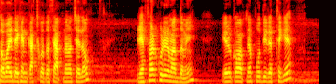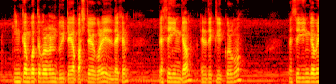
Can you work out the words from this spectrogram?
সবাই দেখেন কাজ করতেছে, আপনারা চাইলেও রেফার কোডের মাধ্যমে এরকম আপনার প্রতিটার থেকে ইনকাম করতে পারবেন, দুই টাকা, পাঁচ টাকা করে, এই দেখেন প্যাসিক ইনকাম এটাতে ক্লিক করব। প্যাসিক ইনকামে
